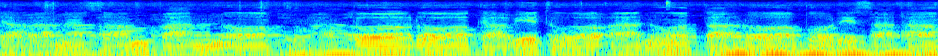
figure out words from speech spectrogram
จารณสัมปันโนตัวโลกวิทูอนุตตโรปุริสธรรม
